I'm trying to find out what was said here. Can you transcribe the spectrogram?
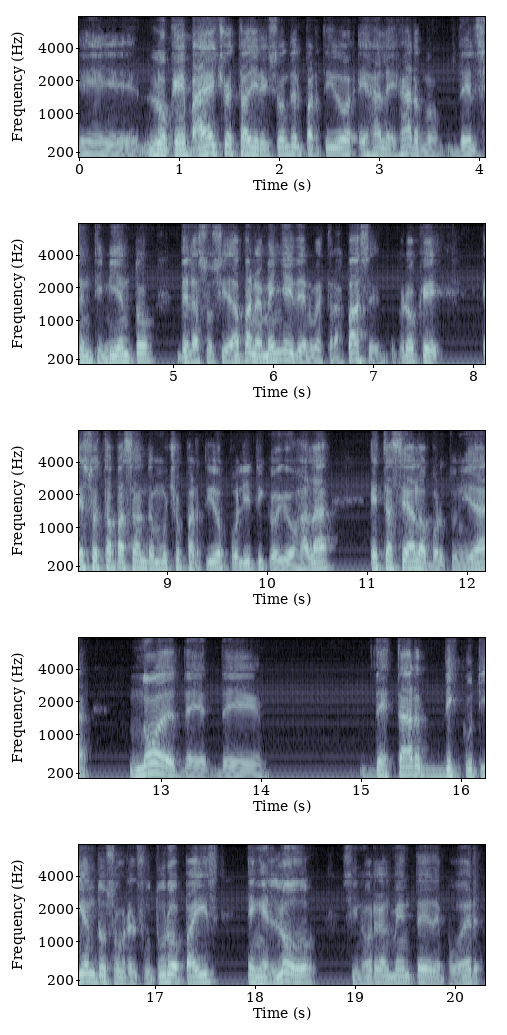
eh, lo que ha hecho esta dirección del partido es alejarnos del sentimiento de la sociedad panameña y de nuestras bases. Yo creo que eso está pasando en muchos partidos políticos y ojalá esta sea la oportunidad no de, de, estar discutiendo sobre el futuro del país en el lodo, sino realmente de poder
